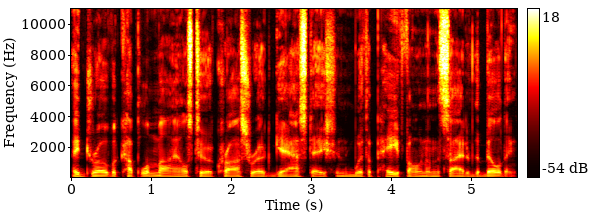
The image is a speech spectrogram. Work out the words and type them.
They drove a couple of miles to a crossroad gas station with a payphone on the side of the building.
